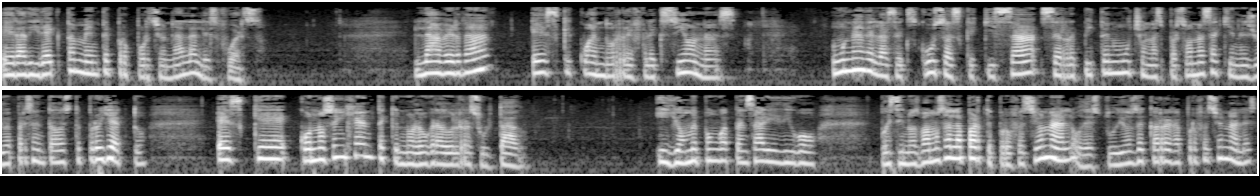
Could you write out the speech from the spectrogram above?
era directamente proporcional al esfuerzo. La verdad es que cuando reflexionas, una de las excusas que quizá se repiten mucho en las personas a quienes yo he presentado este proyecto es que conocen gente que no ha logrado el resultado. Y yo me pongo a pensar y digo, pues si nos vamos a la parte profesional o de estudios de carrera profesionales,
